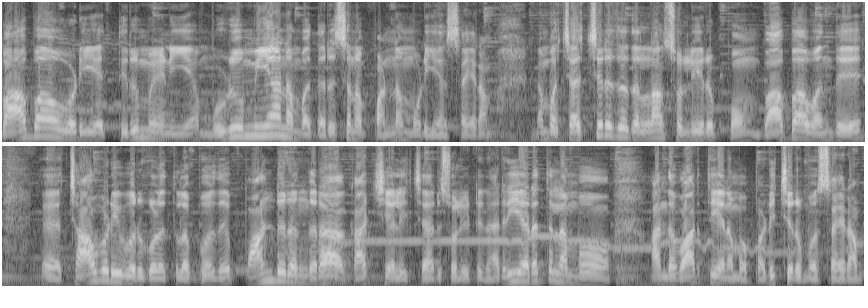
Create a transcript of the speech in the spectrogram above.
பாபாவுடைய திருமேனியை முழுமையாக நம்ம தரிசனம் பண்ண முடியும் செய்கிறோம் நம்ம சச்சிரதெல்லாம் சொல்லியிருப்போம். பாபா வந்து சாவடி ஊர்குலத்தில் போது பாண்டுரங்கரா காட்சி அளித்தார் சொல்லிட்டு நிறைய இடத்துல நம்ம அந்த வார்த்தையை நம்ம படிச்சிருப்போம் செய்கிறோம்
